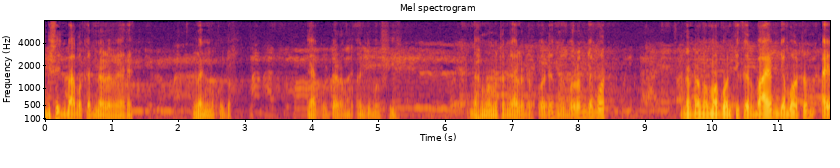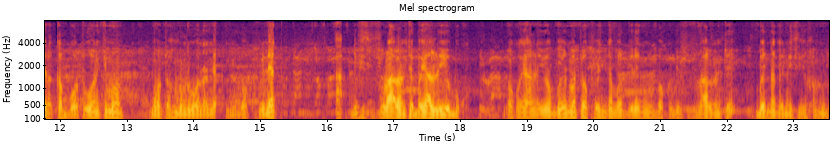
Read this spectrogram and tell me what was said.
bi sëñ Babacar nelawee rek lañ ma ko jox. yàggul dara mu indi ma fii ndax moom itam yàlla daf koo def muy borom njaboot ndax dafa magoon ci kër baayam njabootam ay rakkam bootu woon ci moom moo tax mënu woon a nekk ñu bokk fi nekk ah di fi suturaalante ba yàlla yóbbu ko boo ko yàlla yóbbu yéen ma toog fee njaboot gi rek ñu bokk di suturaalante ba naga ni si xam ni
